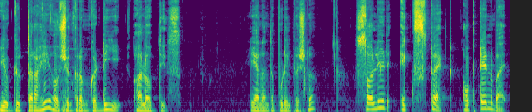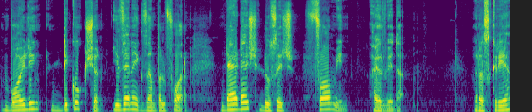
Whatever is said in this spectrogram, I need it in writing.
योग्य उत्तर आहे ऑप्शन क्रमांक डी ऑल ऑफ दिस यानंतर पुढील प्रश्न. Solid extract obtained by boiling decoction is an example for dash dash dosage form in Ayurveda rasakriya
